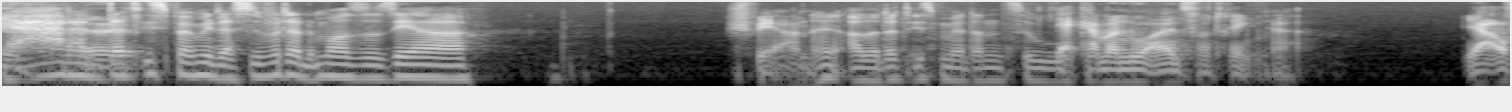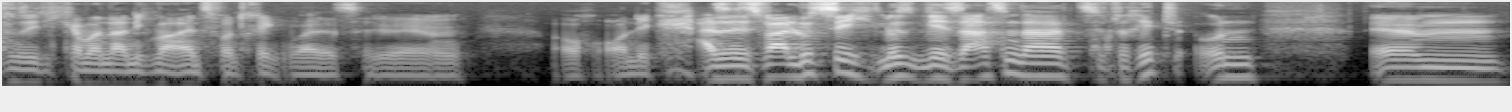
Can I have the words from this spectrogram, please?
Ja, das, das ist bei mir, das wird dann immer so sehr schwer, ne? Also das ist mir dann zu. ja, kann man nur eins von trinken. Ja. Ja, offensichtlich kann man da nicht mal eins von trinken, weil es äh, auch ordentlich. Also es war lustig, lust- wir saßen da zu dritt und ähm,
